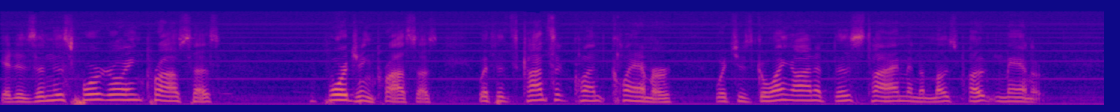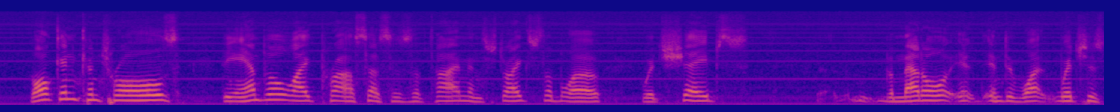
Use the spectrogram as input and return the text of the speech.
It is in this foregoing process, forging process, with its consequent clamor, which is going on at this time in the most potent manner. Vulcan controls the anvil like processes of time and strikes the blow which shapes the metal into what which is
